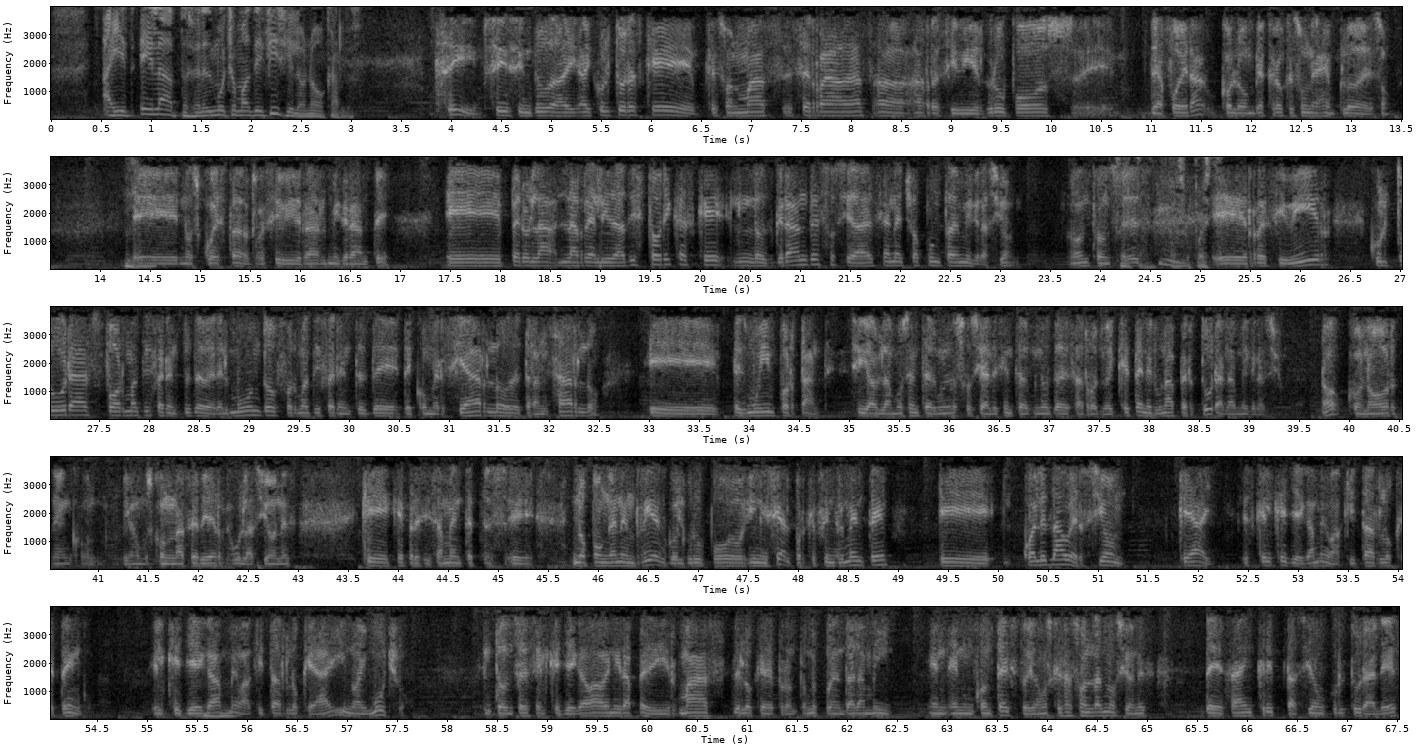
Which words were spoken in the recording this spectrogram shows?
Ahí la adaptación es mucho más difícil, ¿o no, Carlos? Sí, sí, sin duda. Hay, hay culturas que, son más cerradas a, a recibir grupos eh, de afuera. Colombia creo que es un ejemplo de eso. Eh, nos cuesta recibir al migrante. Eh, pero la, la realidad histórica es que las grandes sociedades se han hecho a punta de migración. ¿no? Entonces, eh, recibir culturas, formas diferentes de ver el mundo, formas diferentes de, de comerciarlo, de transarlo, eh, es muy importante. Si hablamos en términos sociales y en términos de desarrollo, hay que tener una apertura a la migración, ¿no? Con orden, con, digamos, con una serie de regulaciones que, que precisamente pues, eh, no pongan en riesgo el grupo inicial, porque finalmente, eh, ¿cuál es la aversión que hay? Es que el que llega me va a quitar lo que tengo. El que llega me va a quitar lo que hay y no hay mucho. Entonces el que llega va a venir a pedir más de lo que de pronto me pueden dar a mí en, en un contexto. Digamos que esas son las nociones de esa encriptación cultural. Es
